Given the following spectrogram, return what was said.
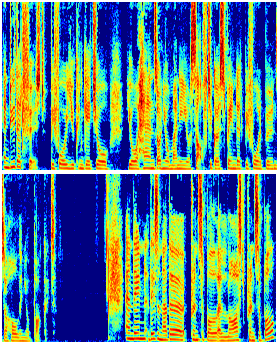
and do that first before you can get your, your hands on your money yourself to go spend it before it burns a hole in your pocket. And then there's another principle, a last principle.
